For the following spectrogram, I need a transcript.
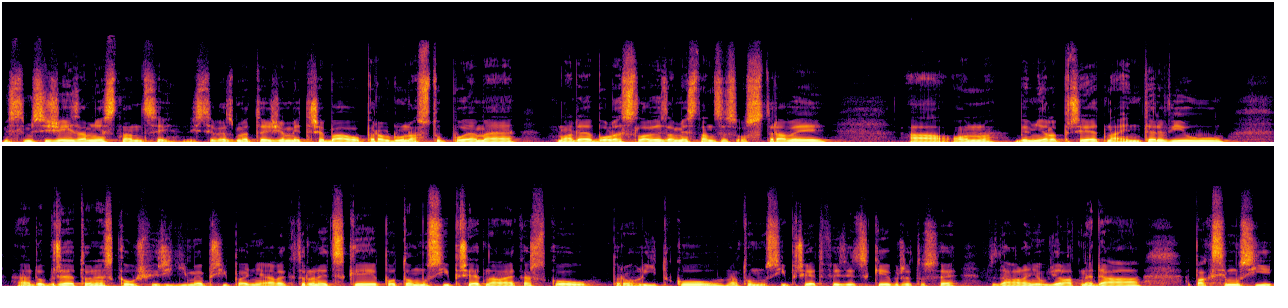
Myslím si, že i zaměstnanci. Když si vezmete, že my třeba opravdu nastupujeme v Mladé Boleslavi zaměstnance z Ostravy a on by měl přijet na interview, Dobře, to dneska už vyřídíme případně elektronicky, potom musí přijet na lékařskou prohlídku, na to musí přijet fyzicky, protože to se vzdáleně udělat nedá. A pak si musí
